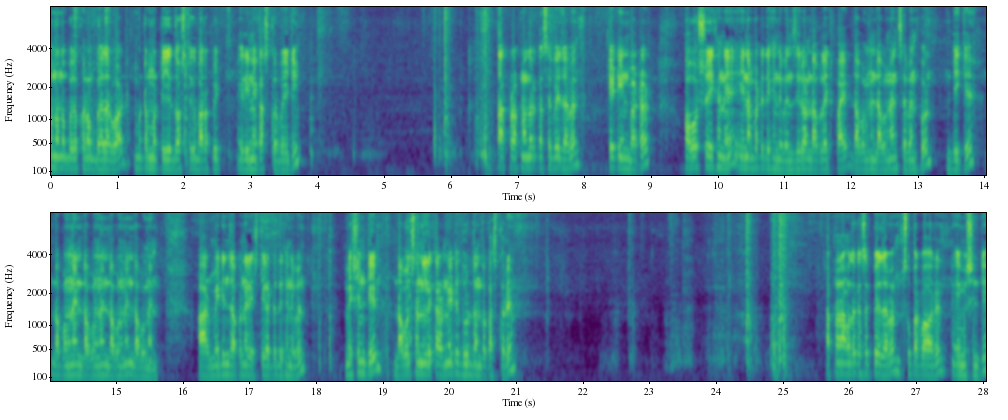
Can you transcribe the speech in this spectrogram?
উননব্বই লক্ষ নব্বই হাজার ওয়াট, মোটামুটি দশ থেকে বারো ফিট এরিনে কাজ করবে এটি। তারপর আপনাদের কাছে পেয়ে যাবেন এটি ইনভার্টার। অবশ্যই এখানে এই নাম্বারটি দেখে নেবেন, zero double eight five double nine double nine seven four ডিকে double nine double nine double nine double nine. আর মেড ইন জাপানের স্টিকারটা দেখে নেবেন। মেশিনটির ডাবল চ্যানেলের কারণে এটি দুর্দান্ত কাজ করে। আপনারা আমাদের কাছে পেয়ে যাবেন সুপার পাওয়ারের এই মেশিনটি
